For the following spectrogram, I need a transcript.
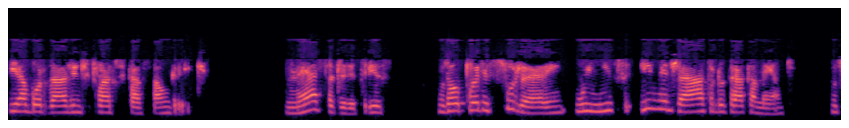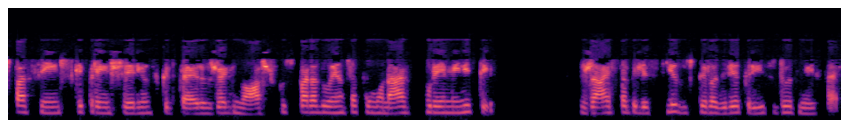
e abordagem de classificação grade. Nessa diretriz, os autores sugerem o início imediato do tratamento nos pacientes que preencherem os critérios diagnósticos para a doença pulmonar por MNT, já estabelecidos pela diretriz de 2007.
